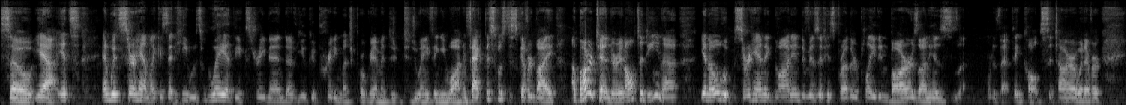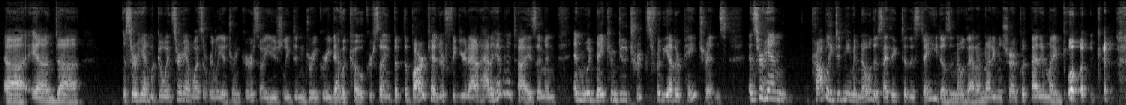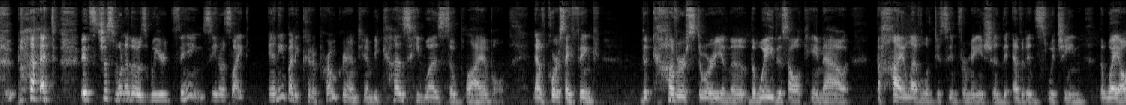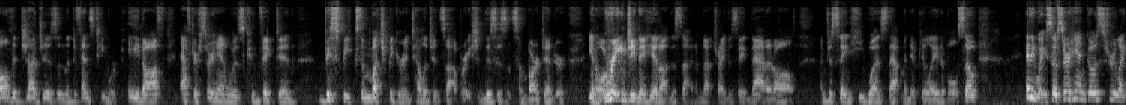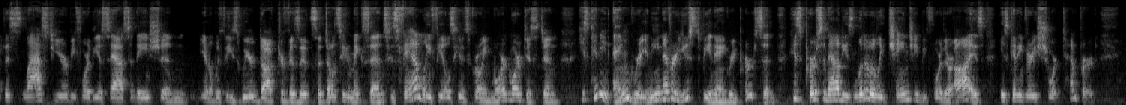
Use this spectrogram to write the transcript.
So yeah, it's and with Sirhan, like I said, he was way at the extreme end of you could pretty much program it to, to do anything you want. In fact, this was discovered by a bartender in Altadena. You know, Sirhan had gone in to visit his brother, played in bars on his what is that thing called sitar or whatever, uh, and uh, Sirhan would go in. Sirhan wasn't really a drinker, so he usually didn't drink or he'd have a Coke or something. But the bartender figured out how to hypnotize him and and would make him do tricks for the other patrons. And Sirhan probably didn't even know this. I think to this day he doesn't know that. I'm not even sure I put that in my book. but it's just one of those weird things. You know, it's like anybody could have programmed him because he was so pliable. Now, of course, I think the cover story and the the way this all came out the high level of disinformation, the evidence switching, the way all the judges and the defense team were paid off after Sirhan was convicted bespeaks a much bigger intelligence operation. This isn't some bartender, you know, arranging a hit on the side. I'm not trying to say that at all. I'm just saying he was that manipulatable. So anyway, so Sirhan goes through like this last year before the assassination you know, with these weird doctor visits that don't seem to make sense. His family feels he's growing more and more distant. He's getting angry, and he never used to be an angry person. His personality is literally changing before their eyes. He's getting very short tempered.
